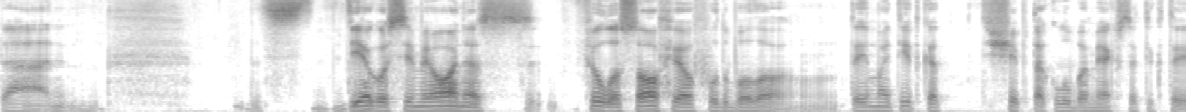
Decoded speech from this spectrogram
tą Diego Simeonės filosofiją futbolo, tai matyt, kad šiaip tą klubą mėgsta tik tai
